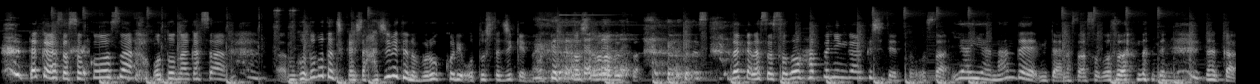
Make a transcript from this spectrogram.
だからさそこをさ大人がさ子供たちからして初めてのブロッコリーを落とした事件なわけ だからさそのハプニングアクシデントをさいやいやなんで？みたいなさそのさなんでなんか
